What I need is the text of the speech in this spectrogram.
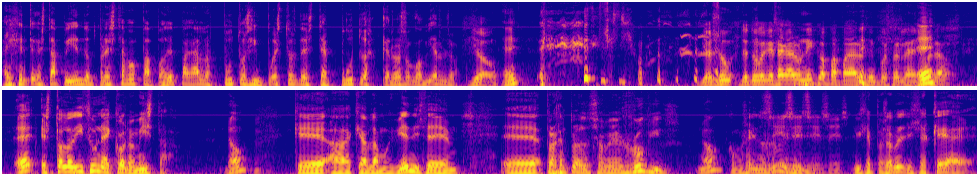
Hay gente que está pidiendo préstamos para poder pagar los putos impuestos de este puto asqueroso gobierno. Yo. ¿Eh? Yo, tuve que sacar un Nico para pagar los impuestos del año ¿Eh? pasado. ¿Eh? Esto lo dice una economista, ¿no? Que, ah, que habla muy bien. Dice, por ejemplo, sobre el Rubius, ¿no? ¿Cómo se ha ido Rubius? sí, dice, sí, sí, dice, pues hombre, dice, es que,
